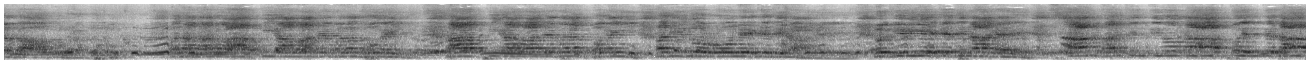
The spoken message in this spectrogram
रब्बुकुम आपकी आवाज़ें बुलंद हो गई, आपकी आवाज़ें बुलंद हो गई, अजीजों रोने के दिन आ गए, गिरिए के दिन आ गए। साल भर जिन दिनों का आपको इंतज़ार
